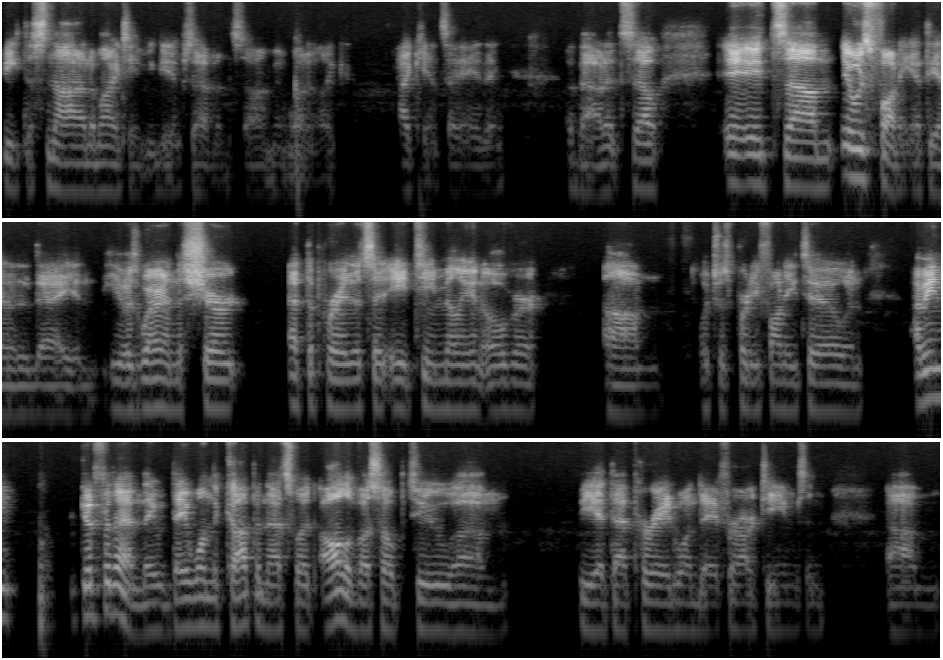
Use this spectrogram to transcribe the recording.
beat the snot out of my team in Game Seven, so I mean, what like I can't say anything about it. So it's um it was funny at the end of the day, and he was wearing the shirt at the parade that said 18 million over, um, which was pretty funny too, and I mean, good for them. They they won the cup, and that's what all of us hope to um, be at that parade one day for our teams. And um,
